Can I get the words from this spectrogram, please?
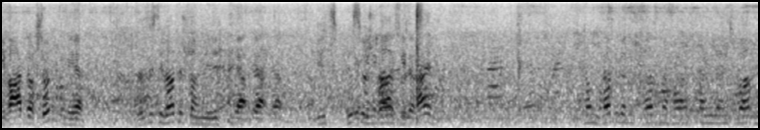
Die warten doch Stunden hier. Das ist die Warteschlange hier. Ja, ja, ja. Da geht's bis zur Straße. wieder rein. Ich komme gerade über die Straße nach Hause, fange wieder an zu warten.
